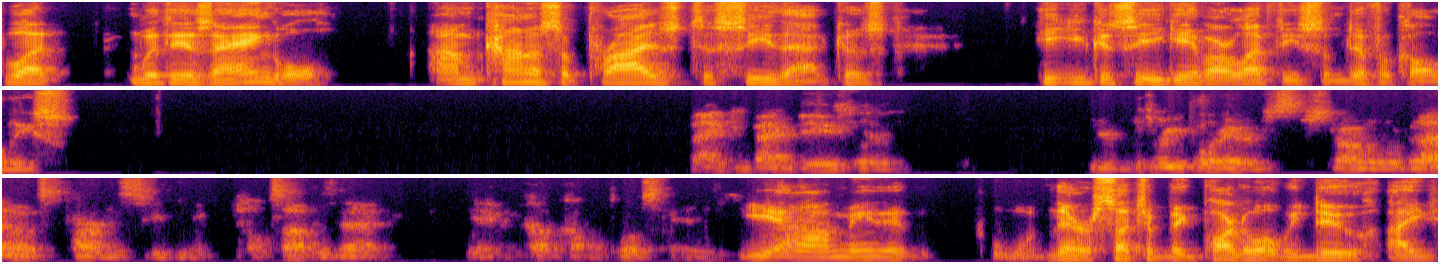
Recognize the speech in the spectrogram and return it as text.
But with his angle, I'm kind of surprised to see that because he you could see he gave our lefties some difficulties. Back to back days where your three four hitters struggle bit. I know it's part of the season. How tough is that? Yeah, a couple, couple close games. Yeah, I mean, it, they're such a big part of what we do. I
